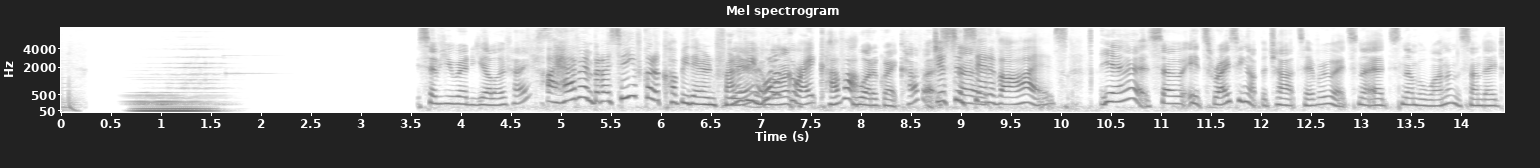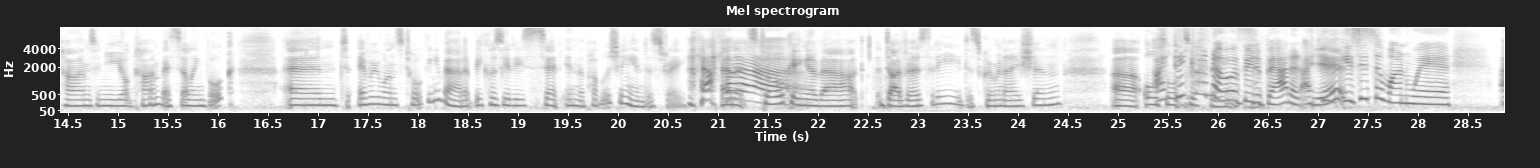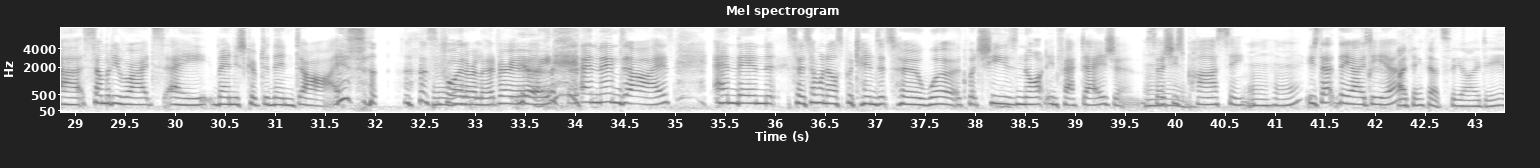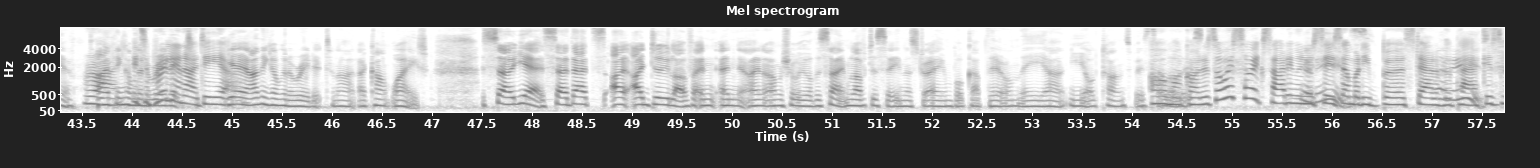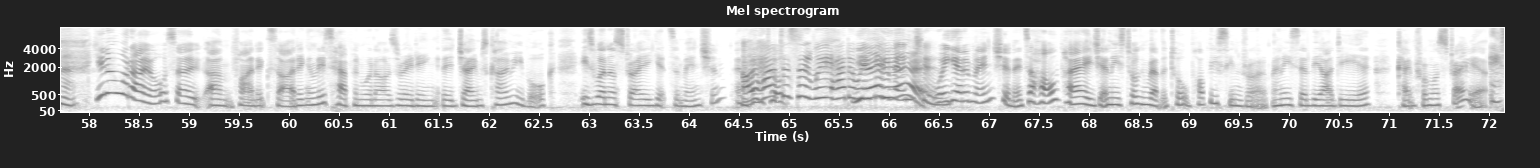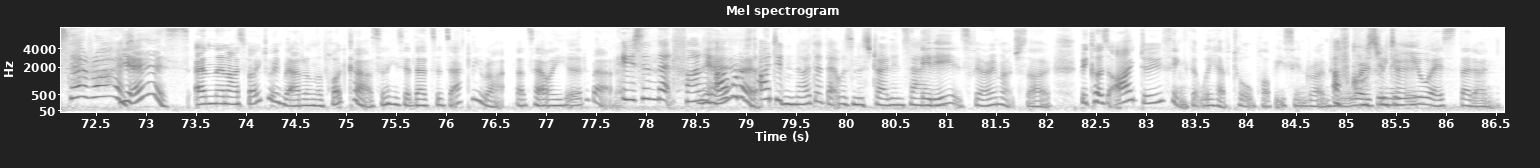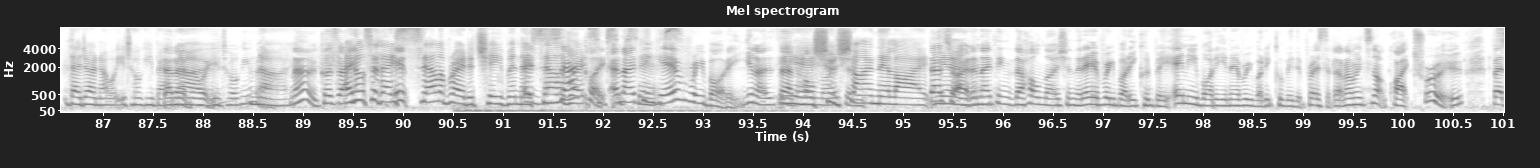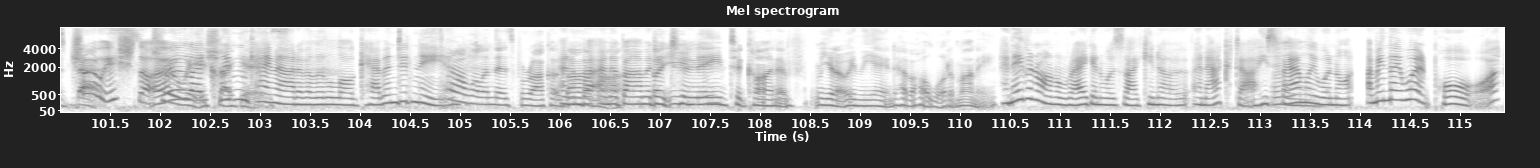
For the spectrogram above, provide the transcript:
So have you read Yellowface? I haven't, but I see you've got a copy there in front of you. What well, a great cover. What a great cover. Just a set of eyes. Yeah, so it's racing up the charts everywhere. It's no, it's number one on the Sunday Times and New York Times best-selling book, and everyone's talking about it because it is set in the publishing industry, and it's talking about diversity, discrimination, uh, all I sorts of I think I know a bit about it. I think is it the one where uh, somebody writes a manuscript and then dies? Spoiler alert, very Yeah. early, and then dies, and then so someone else pretends it's her work, but she's not in fact Asian, so she's passing. Is that the idea? Mm. Mm-hmm. I think that's the idea. I Right. think I'm It's a brilliant it. idea. Yeah, I think I'm going to read it tonight. I can't wait. So yeah, so that's I, I do love, and, and and I'm sure you're the same. Love to see an Australian book up there on the uh, New York Times bestseller oh my list. god, it's always so exciting when It you see somebody burst out of the It pack, is. isn't it? You know what I also um, find exciting, and this happened when I was reading the James Book, is when Australia gets a mention. And Oh, how talk- does it? We, how do we yeah, get a yeah, mention? We get a mention. It's a whole page, and he's talking about the tall poppy syndrome, and he said the idea came from Australia. Is that right? Yes, and then I spoke to him about it on the podcast, and he said that's exactly right. That's how he heard about it. Isn't that funny? I would. I didn't know that that was an Australian saying. It is very much so because I do think that we have tall poppy syndrome here, Of whereas course we in the. US they don't. They don't know what you're talking about. They don't know what you're talking about. No, No, 'cause and also they it- celebrate achievement. They celebrate exactly, and I think everybody, you know, that yeah, whole should notion, shine their light. That's yeah. right, and they think the whole notion that everybody could be anybody and everybody could be the president. I mean, it's not quite true, but It's true-ish though. True-ish, like Clinton came out of a little log cabin, didn't he? Oh well, and there's Barack Obama, And and Obama but did you too. need to kind of, you know, in the end, have a whole lot of money. And even Ronald Reagan was like, you know, an actor. His Mm. family were not. I mean, they weren't poor,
